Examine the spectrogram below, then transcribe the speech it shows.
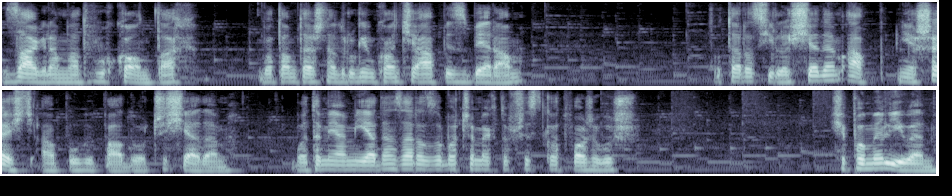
zagram na dwóch kontach. Bo tam też na drugim koncie apy zbieram. To teraz ile? 7 up? Nie, 6 upów wypadło, czy 7? Bo to miałem jeden, zaraz zobaczymy jak to wszystko otworzy, już się pomyliłem.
